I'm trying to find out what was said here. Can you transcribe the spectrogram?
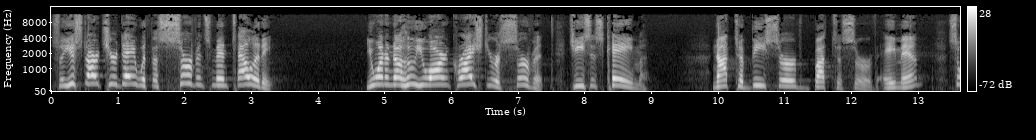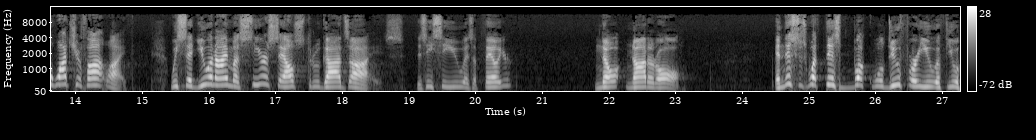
So you start your day with a servant's mentality. You want to know who you are in Christ? You're a servant. Jesus came not to be served, but to serve. Amen? So watch your thought life. We said you and I must see ourselves through God's eyes. Does he see you as a failure? No, not at all. And this is what this book will do for you if you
